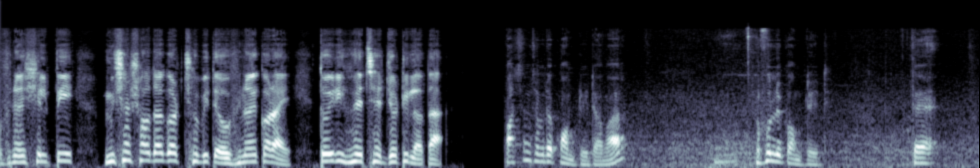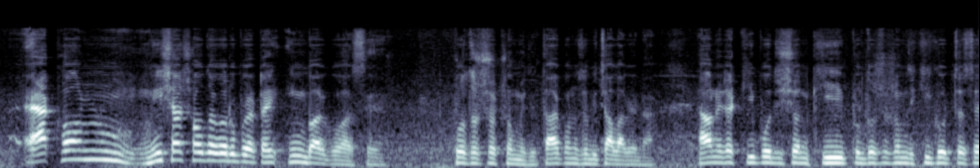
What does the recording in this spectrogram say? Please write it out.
অভিনয় শিল্পী মিশা সওদাগর ছবিতে অভিনয় করায় তৈরি হয়েছে জটিলতা। পাশান ছবিটা কমপ্লিট আমার। ফুলি কমপ্লিট তো এখন নিশা সৌদাগর উপর একটা ইম্বার্গো আছে প্রদর্শক সমিতি। তার কোনো ছবি চালাবে না। এখন এটা কি পজিশন কি প্রদর্শক সমিতি কি করতেছে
